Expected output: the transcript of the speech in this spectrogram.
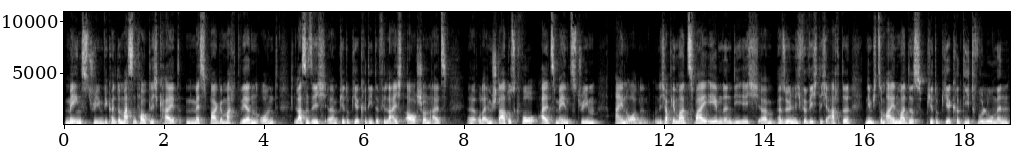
Mainstream, wie könnte Massentauglichkeit messbar gemacht werden? Und lassen sich äh, Peer-to-Peer-Kredite vielleicht auch schon als äh, oder im Status quo als Mainstream einordnen. Und ich habe hier mal zwei Ebenen, die ich ähm, persönlich für wichtig erachte, nämlich zum einen mal das Peer-to-Peer-Kreditvolumen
